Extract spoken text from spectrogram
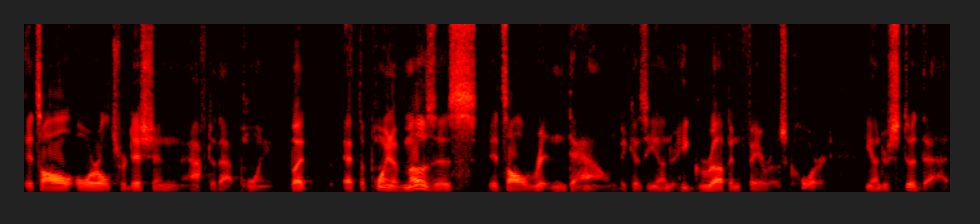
it's all oral tradition after that point. But at the point of Moses, it's all written down because he, under, he grew up in Pharaoh's court. He understood that.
